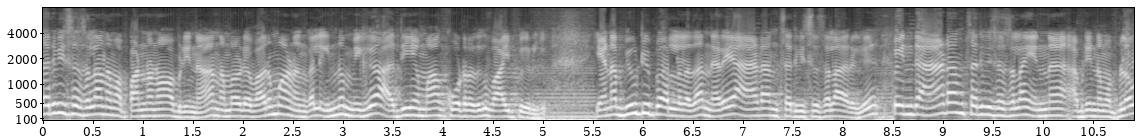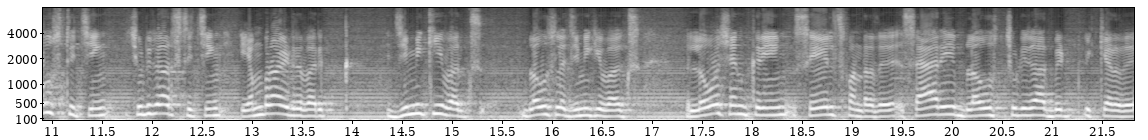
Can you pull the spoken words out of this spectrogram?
சர்வீசஸ் எல்லாம் நம்ம பண்ணணும் அப்படின்னா நம்மளுடைய வருமானங்கள் இன்னும் மிக அதிகமாக கூடுறதுக்கு வாய்ப்பு இருக்குது ஏன்னா பியூட்டி பார்லரில் தான் நிறைய ஆட் ஆன் சர்வீசஸ் எல்லாம் இருக்குது இப்போ இந்த ஆட் ஆன் சர்வீசஸ் எல்லாம் என்ன அப்படின்னு நம்ம blouse stitching churidar stitching embroidery work ஜிமிக்கி ஒர்க்ஸ் ப்ளவுஸில் ஜிமிக்கி ஒர்க்ஸ் லோஷன் க்ரீம் சேல்ஸ் பண்ணுறது சாரீ ப்ளவுஸ் சுடிதார் பிட் விற்கிறது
